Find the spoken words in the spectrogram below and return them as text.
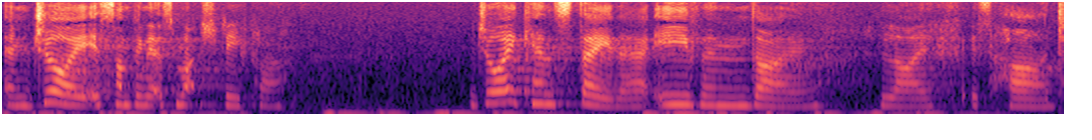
And joy is something that's much deeper. Joy can stay there even though life is hard.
